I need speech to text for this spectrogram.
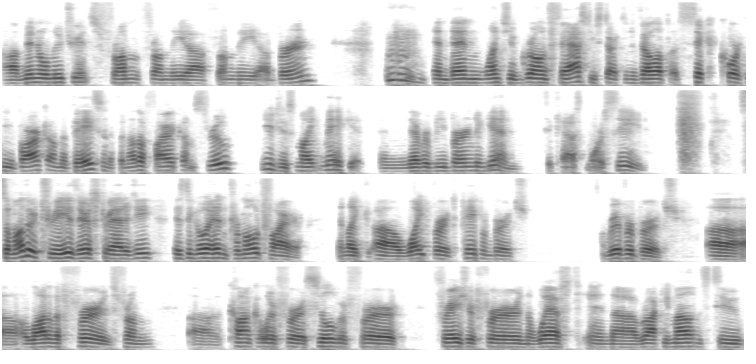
uh, mineral nutrients from from the uh, from the uh, burn. and then once you've grown fast, you start to develop a thick, corky bark on the base. And if another fire comes through, you just might make it and never be burned again to cast more seed. Some other trees, their strategy is to go ahead and promote fire. And like uh, white birch, paper birch, river birch, uh, a lot of the firs from uh, concolor fir, silver fir, Fraser fir in the west and uh, Rocky Mountains to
